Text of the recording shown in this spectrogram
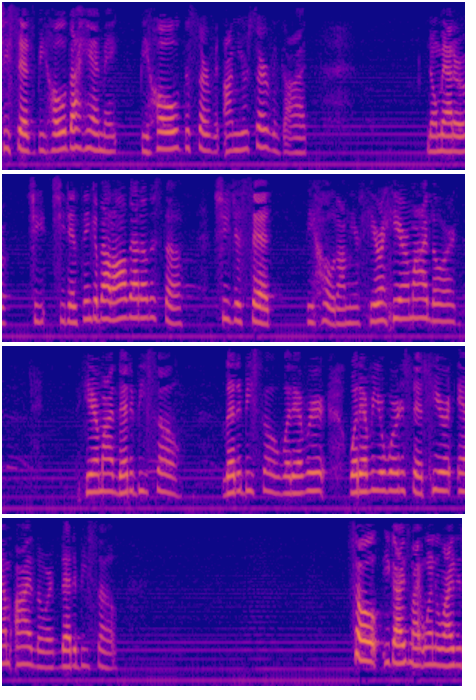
She says, Behold thy handmaid, Behold the servant. I'm your servant, God. No matter she she didn't think about all that other stuff. She just said, Behold, I'm your here here am I, Lord. Here am I, let it be so. Let it be so. Whatever whatever your word has said, here am I, Lord, let it be so. So you guys might wonder why this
